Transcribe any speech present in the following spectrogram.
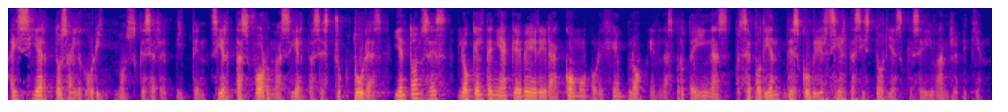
Hay ciertos algoritmos que se repiten, ciertas formas, ciertas estructuras, y entonces lo que él tenía que ver era cómo, por ejemplo, en las proteínas se podían descubrir ciertas historias que se iban repitiendo.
